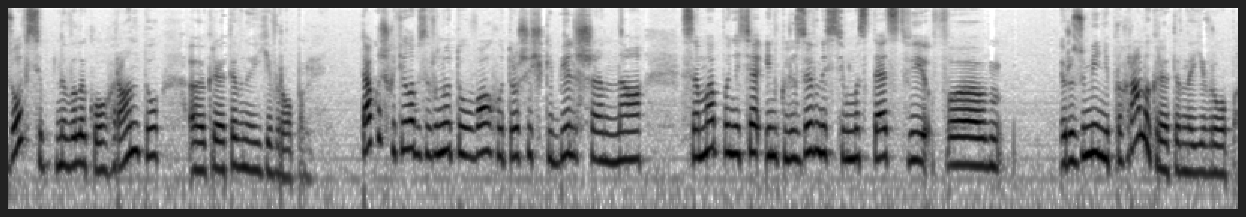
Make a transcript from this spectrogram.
зовсім невеликого гранту е, креативної Європи. Також хотіла б звернути увагу трошечки більше на саме поняття інклюзивності в мистецтві в е, розумінні програми Креативна Європа,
